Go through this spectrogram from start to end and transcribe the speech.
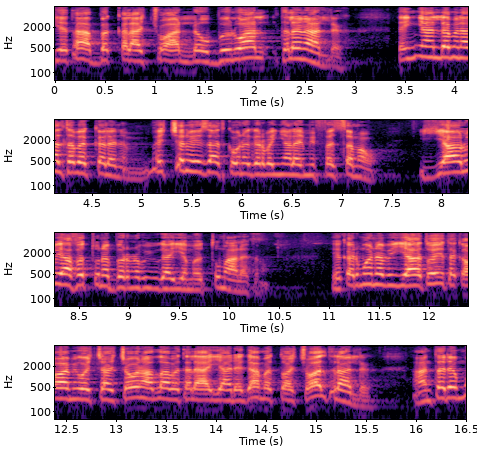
ጌታ አበቀላቸዋለሁ ብሏል ትለናለህ። እኛን ለምን አልተበቀለንም? መቼ ነው የዛትከው ነገር በእኛ ላይ የሚፈጸመው? እያሉ ያፈጡ ነበር ነብዩ ጋር እየመጡ ማለት ነው። የቀድሞ ነቢያቶች ተቃዋሚዎቻቸውን አላህ በተለያየ አደጋ መጥቷቸዋል ትላለህ አንተ ደግሞ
